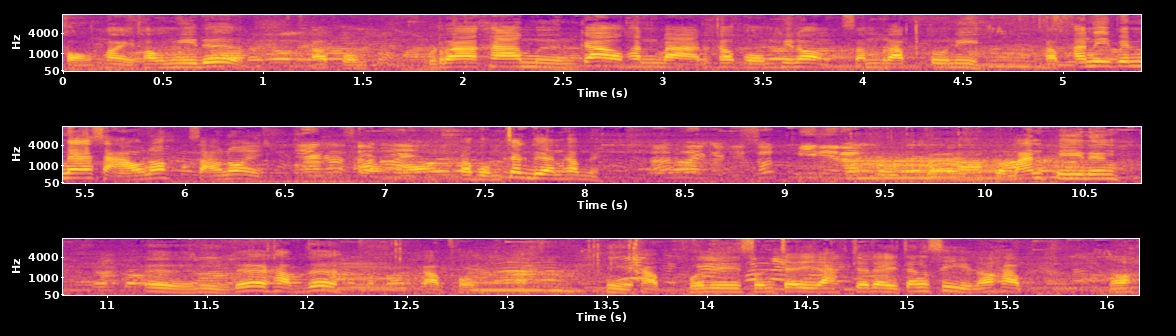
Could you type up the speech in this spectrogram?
ของหอยทองมีเดอร์ครับผมราคา 19,000 บาทครับผมพี่น้องสำหรับตัวนี้ครับอันนี้เป็นแม่สาวเนาะสาวน้อยแค่ก็สามหน่อยครับผมจักเดือนครับนี่สามหน่อยก็สิสดปีนี่แหละประมาณปีหนึ่งเออนี่เด้อครับเด้อครับผมอะนี่ครับพอดีสนใจอยากจะได้จังสี่เนาะครับ เนาะ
